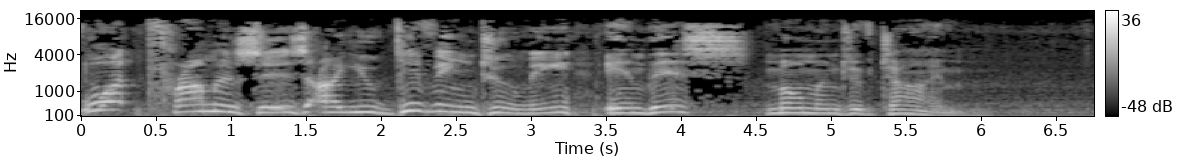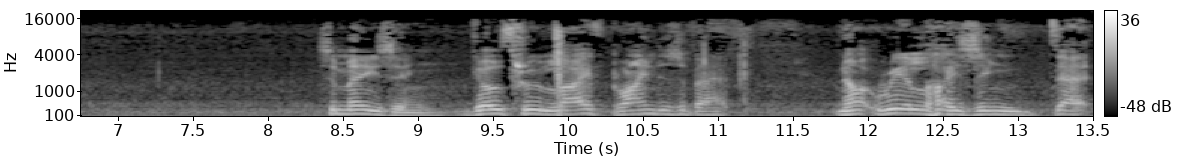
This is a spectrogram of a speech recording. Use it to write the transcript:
What promises are you giving to me in this moment of time? It's amazing. Go through life blind as a bat, not realizing that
